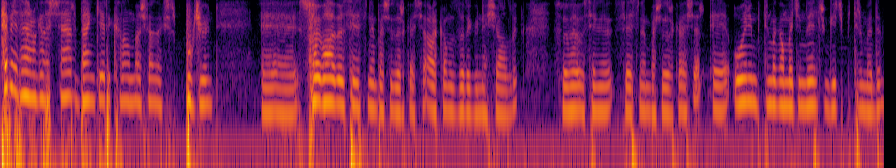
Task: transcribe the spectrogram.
Hepinize merhaba arkadaşlar. Ben geri kanalıma hoş geldiniz arkadaşlar. Bugün eee Survivor serisine başlıyoruz arkadaşlar. Arkamızda da güneşi aldık. Survivor seri- serisine başlıyoruz arkadaşlar. Eee oyunu bitirmek amacım değil çünkü hiç bitirmedim.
